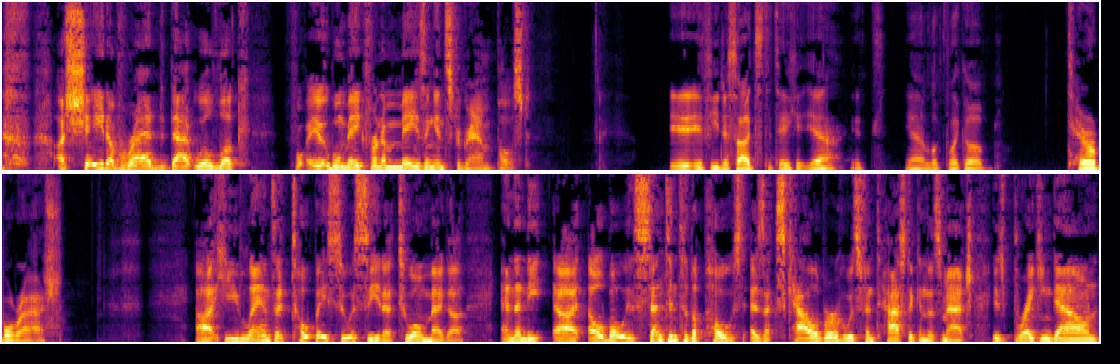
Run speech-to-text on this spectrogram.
a shade of red that will look for it will make for an amazing Instagram post. If he decides to take it, yeah, it yeah, it looked like a terrible rash. Uh, he lands a tope suicida to Omega, and then the uh, elbow is sent into the post as Excalibur, who was fantastic in this match, is breaking down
